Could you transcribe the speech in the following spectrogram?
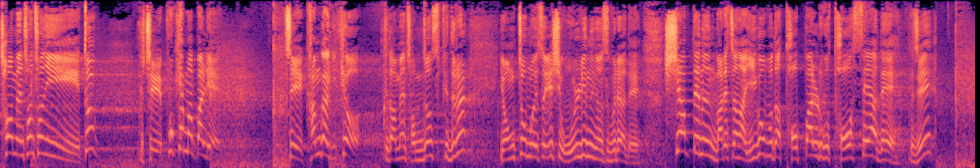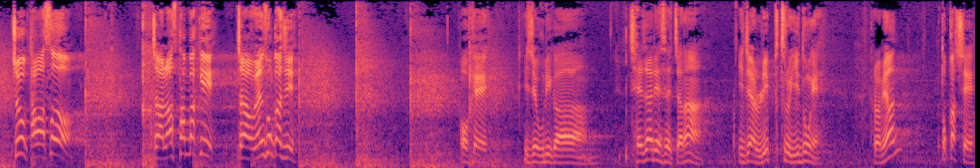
처음엔 천천히 뚝. 그렇지. 포켓만 빨리 해. 그렇지. 감각 익혀. 그 다음엔 점점 스피드를 0.5에서 1씩 올리는 연습을 해야 돼. 시합 때는 말했잖아. 이거보다 더 빠르고 더 세야 돼. 그지? 쭉 다 왔어. 자, last 한 바퀴. 자, 왼손까지. 오케이. 이제 우리가 제자리에서 했잖아. 이제 리프트로 이동해. 그러면 똑같이 해.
